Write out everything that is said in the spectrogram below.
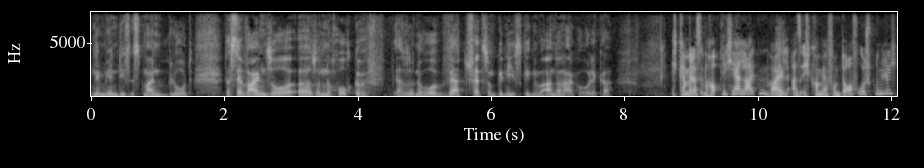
nebenhin, dies ist mein Blut, dass der Wein so, äh, so, eine, hochge, ja, so eine hohe Wertschätzung genießt gegenüber anderen Alkoholikern. Ich kann mir das überhaupt nicht herleiten, weil also ich komme ja vom Dorf ursprünglich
